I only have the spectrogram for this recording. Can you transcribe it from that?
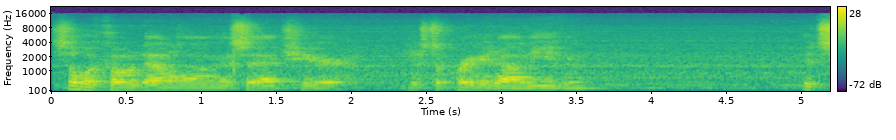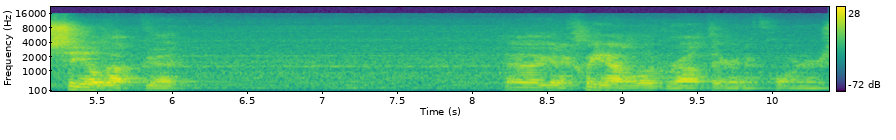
silicone down along this edge here, just to bring it out even. It's sealed up good. Uh, I gotta clean out a little grout there in the corners.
